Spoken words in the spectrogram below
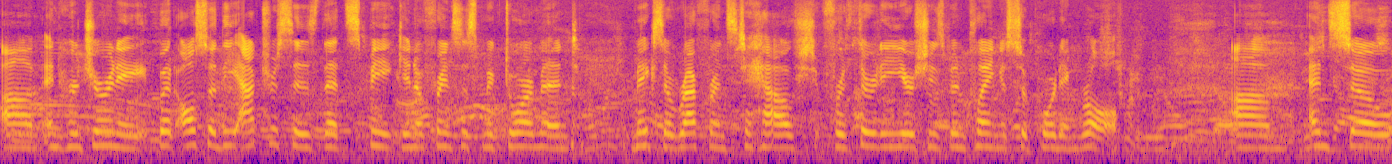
um, and her journey, but also the actresses that speak. You know, Frances McDormand makes a reference to how she, for 30 years she's been playing a supporting role. Um, and so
